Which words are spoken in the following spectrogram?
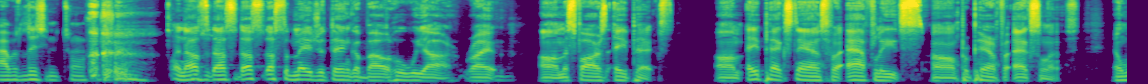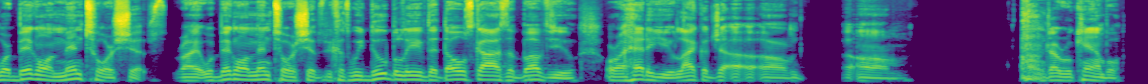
I was listening to him for sure. And that's that's that's that's the major thing about who we are, right? Um, as far as Apex, um, Apex stands for athletes um, preparing for excellence, and we're big on mentorships, right? We're big on mentorships because we do believe that those guys above you or ahead of you, like a uh, uh, um uh, um Ja Rule Campbell,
